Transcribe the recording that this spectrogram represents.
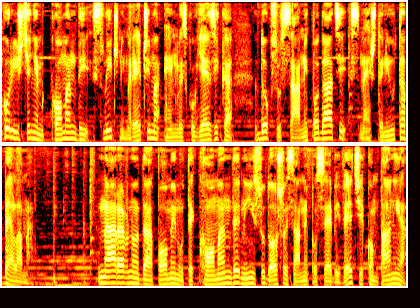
korišćenjem komandi sličnim rečima engleskog jezika, dok su sami podaci smešteni u tabelama. Naravno da pomenute komande nisu došle same po sebi, već je kompanija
